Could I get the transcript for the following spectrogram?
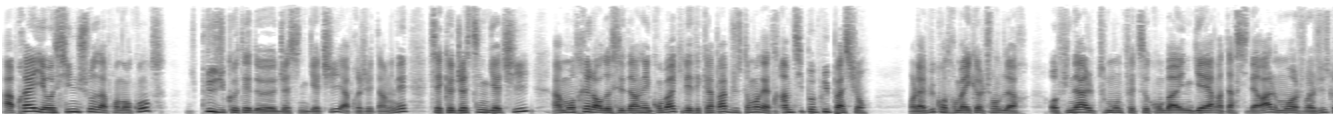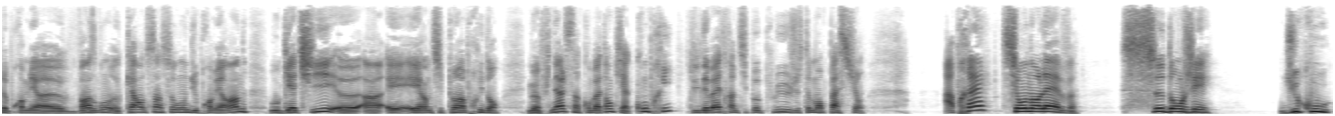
Après, il y a aussi une chose à prendre en compte, plus du côté de Justin Gaethje, après je vais terminer, c'est que Justin Gaethje a montré lors de ses derniers combats qu'il était capable justement d'être un petit peu plus patient. On l'a vu contre Michael Chandler. Au final, tout le monde fait de ce combat une guerre intersidérale. Moi, je vois juste le premier euh, 20 secondes, 45 secondes du premier round où Gaethje euh, est, est un petit peu imprudent. Mais au final, c'est un combattant qui a compris qu'il devait être un petit peu plus justement patient. Après, si on enlève ce danger, du coup,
